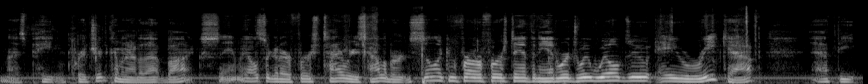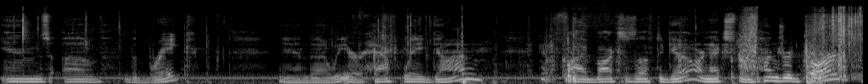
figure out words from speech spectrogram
Nice Peyton Pritchard coming out of that box. And we also got our first Tyrese Haliburton. Still looking for our first Anthony Edwards. We will do a recap at the ends of the break. And uh, we are halfway gone. Got five boxes left to go. Our next 100 cards.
